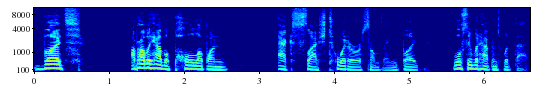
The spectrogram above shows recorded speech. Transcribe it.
But I'll probably have a poll up on X slash Twitter or something, but we'll see what happens with that.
